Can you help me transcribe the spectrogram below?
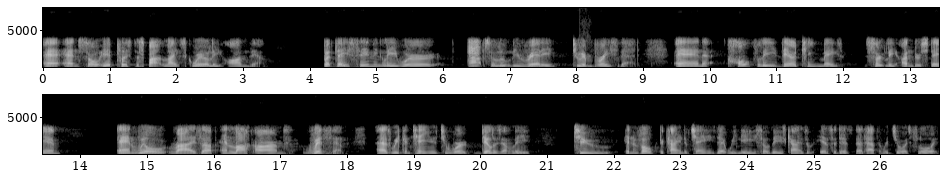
And, and so it puts the spotlight squarely on them. But they seemingly were absolutely ready to embrace that. And hopefully their teammates certainly understand and will rise up and lock arms with them as we continue to work diligently to invoke the kind of change that we need so these kinds of incidents that happened with George Floyd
